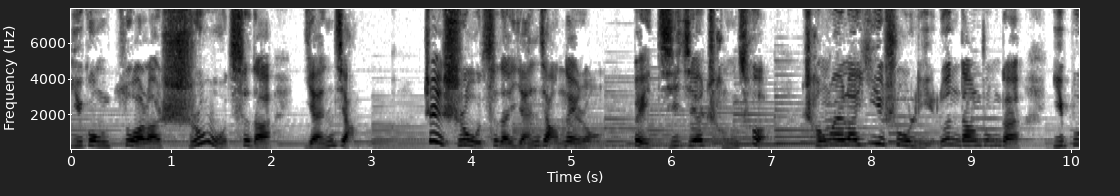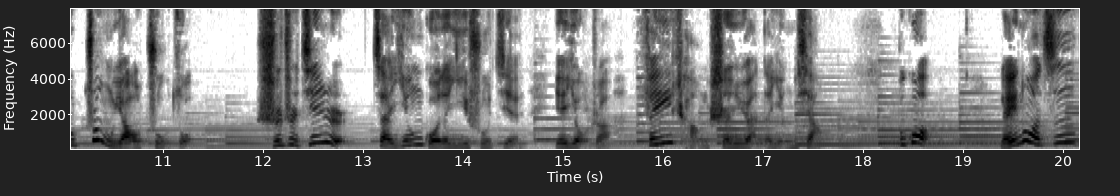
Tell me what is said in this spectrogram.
一共做了十五次的演讲，这十五次的演讲内容被集结成册，成为了艺术理论当中的一部重要著作。时至今日，在英国的艺术界也有着非常深远的影响。不过，雷诺兹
